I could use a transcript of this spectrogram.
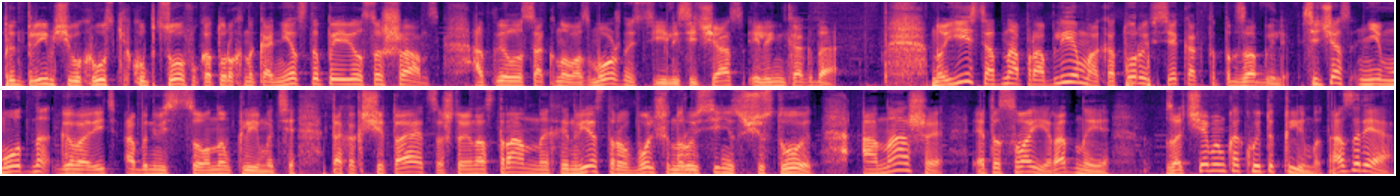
предприимчивых русских купцов, у которых наконец-то появился шанс. Открылось окно возможностей или сейчас, или никогда. Но есть одна проблема, о которой все как-то подзабыли. Сейчас не модно говорить об инвестиционном климате, так как считается, что иностранных инвесторов больше на Руси не существует, а наши – это свои, родные. Зачем им какой-то климат? А зря.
